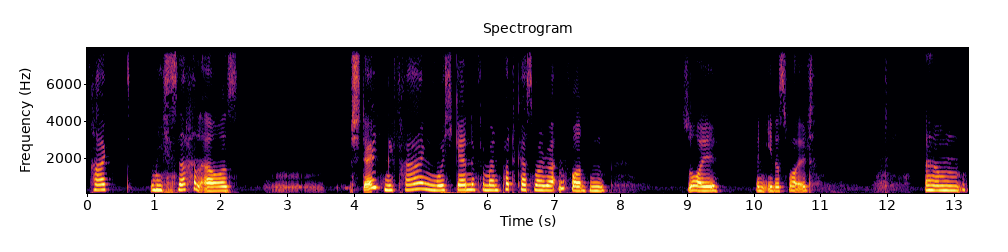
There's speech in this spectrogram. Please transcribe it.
Fragt mich Sachen aus. Stellt mir Fragen, wo ich gerne für meinen Podcast mal beantworten soll, wenn ihr das wollt. Ähm,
